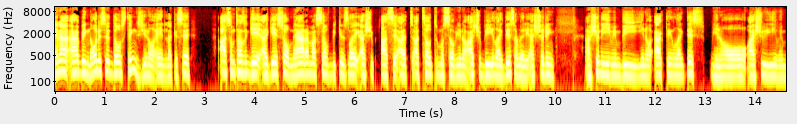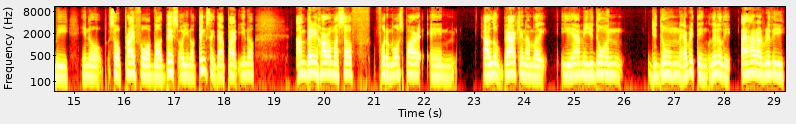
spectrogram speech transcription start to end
And I, I've been noticing those things, you know, and like I said, I sometimes get I get so mad at myself because like I should I say I I tell to myself, you know, I should be like this already. I shouldn't I shouldn't even be, you know, acting like this, you know, or I should even be, you know, so prideful about this or, you know, things like that. But, you know, I'm very hard on myself for the most part. And I look back and I'm like, yeah, I mean, you're doing, you're doing everything, literally. I had a really,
